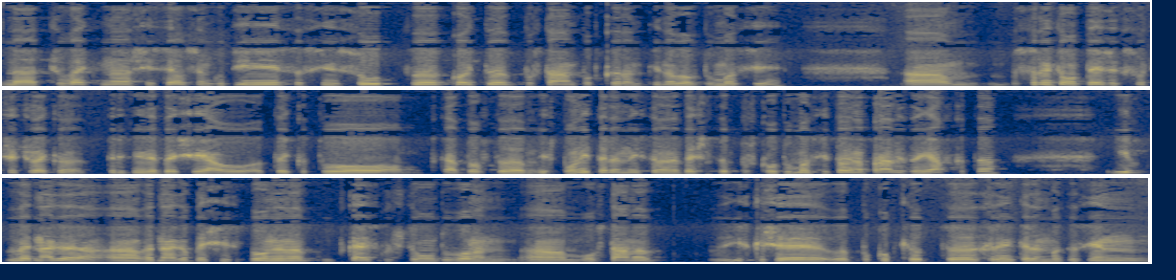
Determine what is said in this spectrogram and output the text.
на човек на 68 години с инсулт, който е поставен под карантина в дома си а, сравнително тежък случай. Човека три дни не беше ял, тъй като така доста изпълнителен, наистина не беше запускал дома си. Той направи заявката и веднага, а, веднага беше изпълнена. Така е изключително доволен. А, остана, искаше покупки от а, хранителен магазин,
